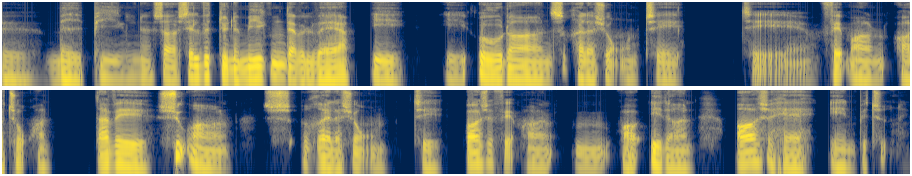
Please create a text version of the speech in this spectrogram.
øh, med pilene. Så selve dynamikken, der vil være i, i 8'erens relation til, til 5'eren og 2'eren, der vil 7'erens relation til også 5'eren mm, og 1'eren også have en betydning.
